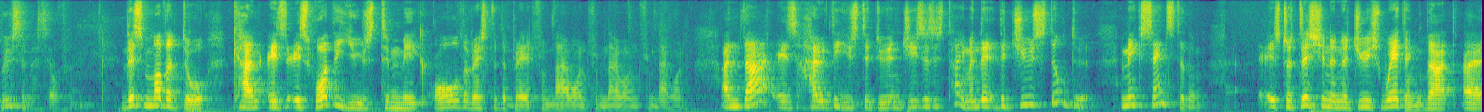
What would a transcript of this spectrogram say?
losing myself. This mother dough can is, is what they use to make all the rest of the bread from now on, from now on, from now on. And that is how they used to do it in Jesus' time. And the, the Jews still do it. It makes sense to them. It's tradition in a Jewish wedding that uh,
